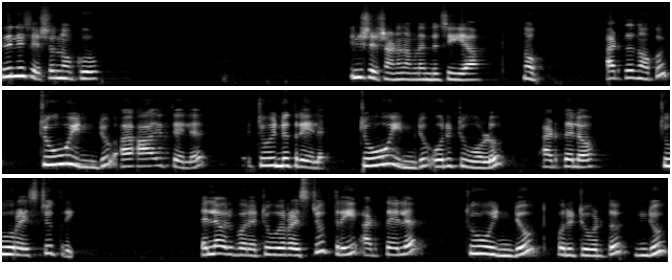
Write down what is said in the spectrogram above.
ഇതിന് ശേഷം നോക്കൂ. ഇതിന് ശേഷമാണ് നമ്മൾ എന്ത് ചെയ്യുക നോക്കൂ. അടുത്തത് നോക്കൂ. ടു ഇന്റു ആദ്യത്തേൽ ടു ഇന്റു ത്രീയിൽ ടു ഇന്റു ഒരു ടു ഉള്ളൂ. അടുത്തലോ? ടു റേസ് ടു ത്രീ എല്ലാം ഒരുപോലെ. ടു റേസ് ടു ത്രീ അടുത്തതിൽ ടു ഇന്റു ഒരു ടു എടുത്തു into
